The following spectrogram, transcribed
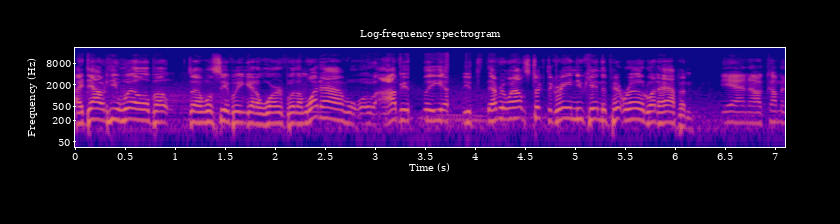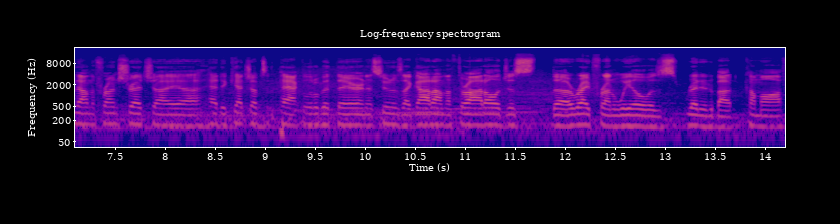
I doubt he will, but uh, we'll see if we can get a word with him. What, uh, obviously, uh, you, everyone else took the green. You came to pit road. What happened? Yeah, no, coming down the front stretch, I uh, had to catch up to the pack a little bit there, and as soon as I got on the throttle, just the right front wheel was ready to about come off.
